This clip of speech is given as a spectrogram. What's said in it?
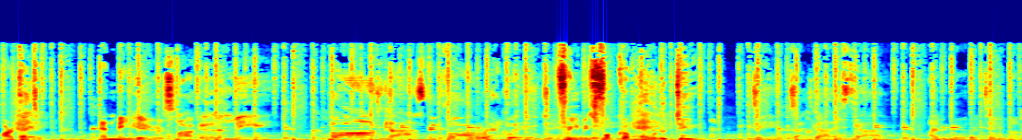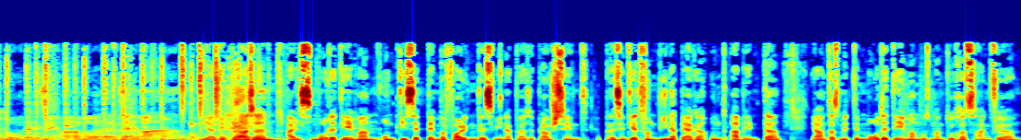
Market hey, and Me. Here's Market and Me. Podcasting for Equity. Freebies for Community. Ja, die Börse als Modethema und die Septemberfolgen des Wiener Börseplausch sind präsentiert von Wienerberger und Aventa. Ja, und das mit dem Modethema muss man durchaus sagen für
